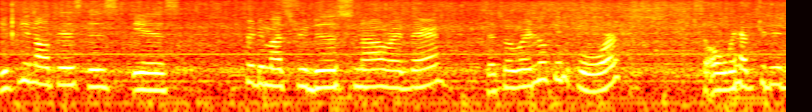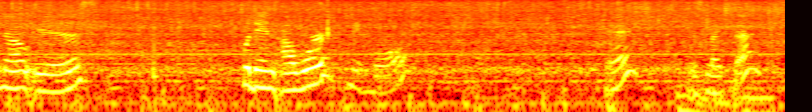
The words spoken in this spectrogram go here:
if you notice this is pretty much reduced now right there. That's what we're looking for. So all we have to do now is put in our meatball. Okay just like that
